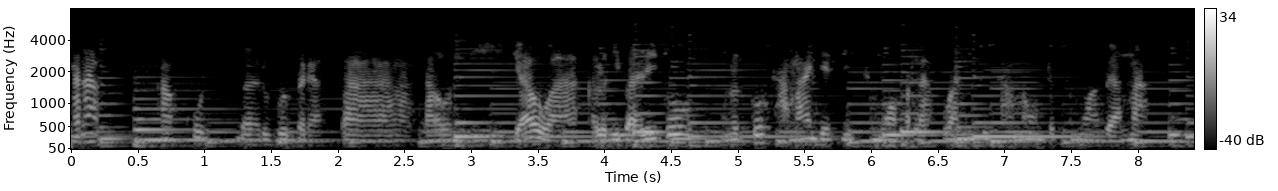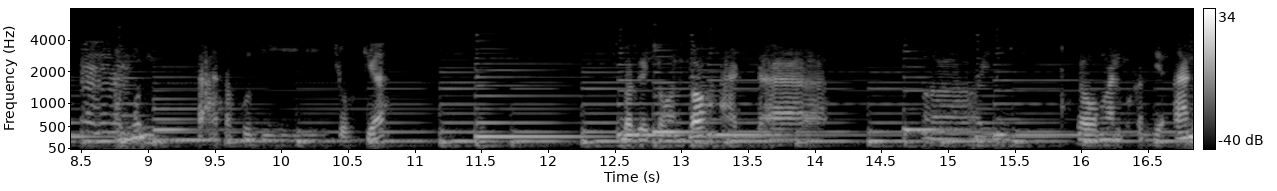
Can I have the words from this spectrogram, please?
Karena aku baru beberapa tahun di Jawa, kalau di Bali itu menurutku sama aja sih semua perlakuan itu sama untuk semua agama Mm-mm. namun saat aku di Jogja sebagai contoh ada eh, ini lowongan pekerjaan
